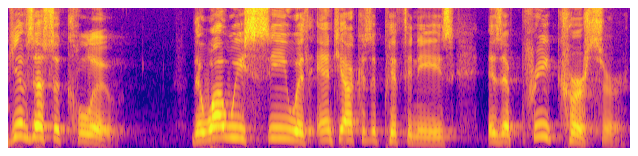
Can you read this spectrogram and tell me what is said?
gives us a clue that what we see with Antiochus Epiphanes is a precursor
